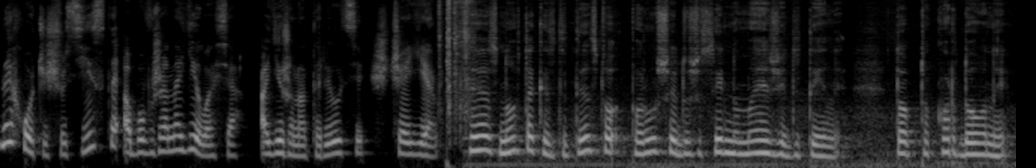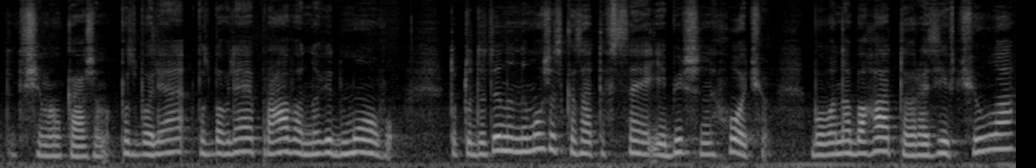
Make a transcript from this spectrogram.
не хоче щось їсти або вже наїлася, а їжа на тарілці ще є. Це знов таки з дитинства порушує дуже сильно межі дитини, тобто кордони, що ми кажемо, позбавляє, позбавляє права на відмову. Тобто дитина не може сказати все, я більше не хочу, бо вона багато разів чула.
